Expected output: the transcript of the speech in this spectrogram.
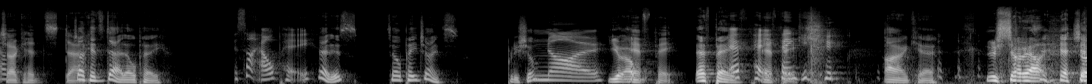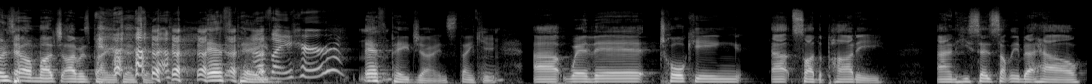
Jughead's dad. Jughead's dad. LP. It's not LP. Yeah, it is. It's LP Jones. Pretty sure. No. You oh, FP. FP. FP. Thank you. I don't care. You show out shows how much I was paying attention. FP. I was like, her. FP Jones, thank you. Mm. Uh, where they're talking outside the party, and he says something about how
